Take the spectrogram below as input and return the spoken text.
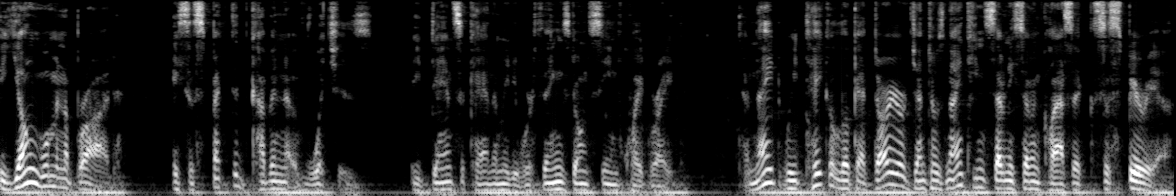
A young woman abroad, a suspected coven of witches, a dance academy where things don't seem quite right. Tonight we take a look at Dario Argento's 1977 classic Suspiria,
